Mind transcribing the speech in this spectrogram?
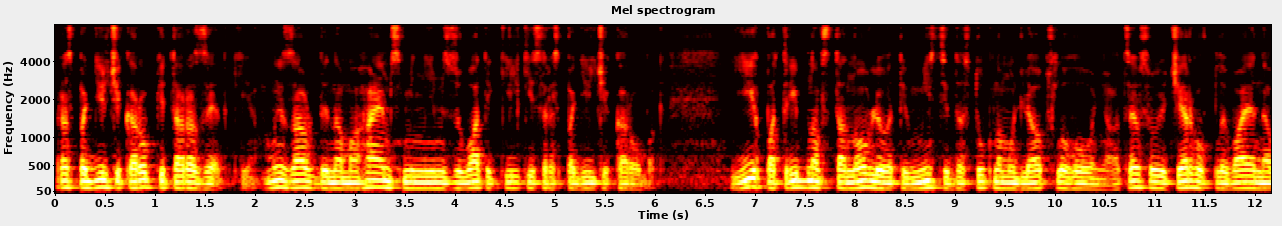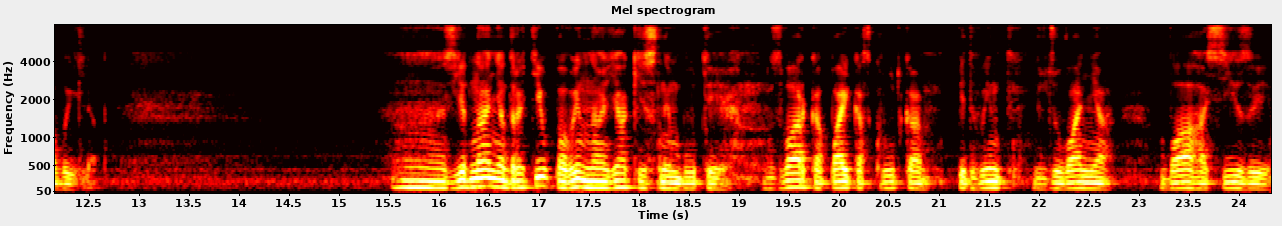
Розподільчі коробки та розетки. Ми завжди намагаємось мінімізувати кількість розподільчих коробок. Їх потрібно встановлювати в місці, доступному для обслуговування, а це в свою чергу впливає на вигляд. Е, З'єднання дротів повинно якісним бути. Зварка, пайка, скрутка, підгвинт, гільзування, вага, сізи.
